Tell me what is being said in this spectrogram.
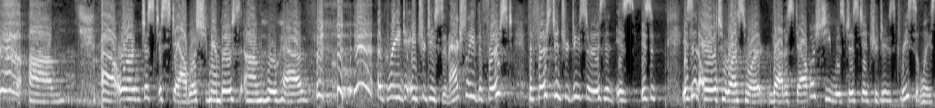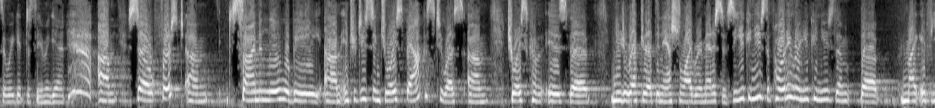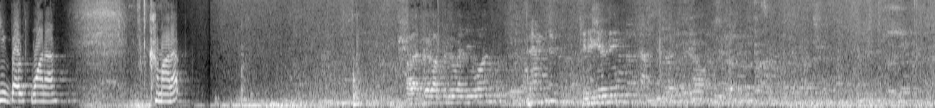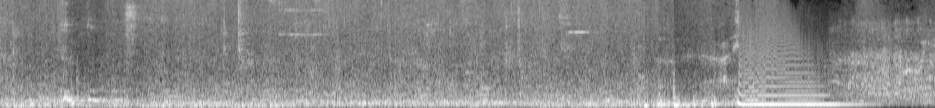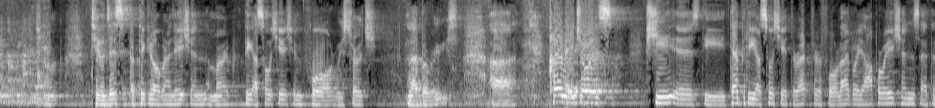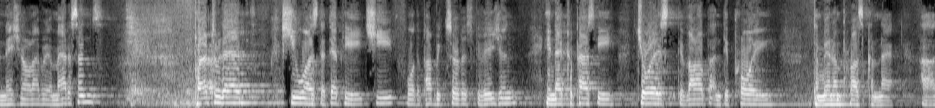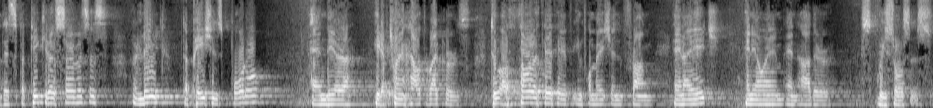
um, uh, or just established members um, who have agreed to introduce them. Actually, the first the first introducer isn't is isn't isn't old to us or that established. He was just introduced recently, so we get to see him again. Um, so first, um, Simon Liu will be um, introducing Joyce Backus to us. Um, Joyce is the new director at the National Library of Medicine. So you can use the podium or you can use the the mic if you both want to come on up. All right, good afternoon, everyone. Can you hear me? To this particular organization, the Association for Research Libraries. Uh, currently, Joyce, she is the Deputy Associate Director for Library Operations at the National Library of Medicine. Prior to that, she was the Deputy Chief for the Public Service Division. In that capacity, Joyce developed and deployed the MedlinePlus Connect. Uh, this particular services link the patient's portal and their electronic health records to authoritative information from NIH, NLM, and other resources.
